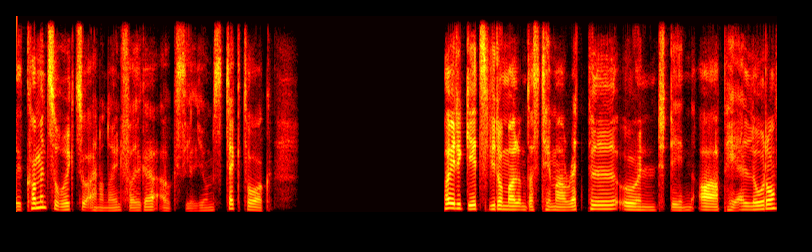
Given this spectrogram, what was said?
Willkommen zurück zu einer neuen Folge Auxiliums Tech Talk. Heute geht es wieder mal um das Thema Red Pill und den AAPL-Loader.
